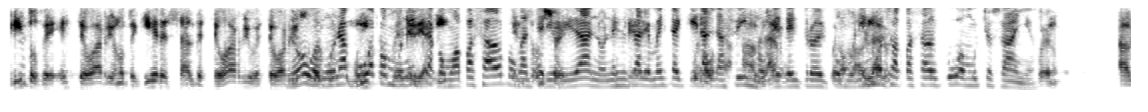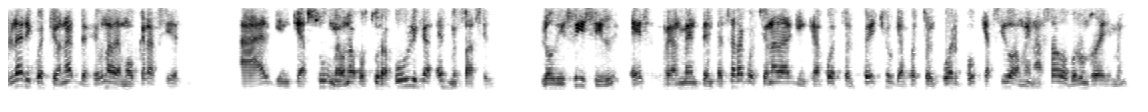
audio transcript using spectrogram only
gritos de este barrio no te quiere, sal de este barrio, este barrio. No, en una Cuba comunista, como ha pasado con anterioridad, no necesariamente hay que ir al nazismo, que dentro del comunismo eso ha pasado en Cuba muchos años. Bueno, hablar y cuestionar desde una democracia a alguien que asume una postura pública es muy fácil. Lo difícil es realmente empezar a cuestionar a alguien que ha puesto el pecho, que ha puesto el cuerpo, que ha sido amenazado por un régimen,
